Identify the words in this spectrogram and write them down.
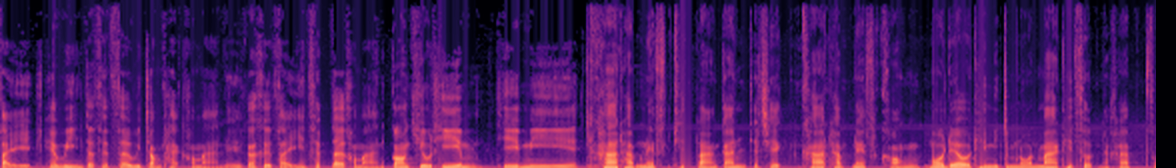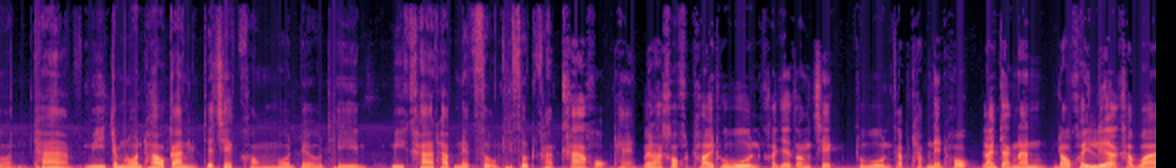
ใส่ Heavy Intercessor with Jump Pack เข้ามา หรือก็คือใส่ Inceptor เข้ามา กองคิวทีมที่มีค่าทับเน็ตที่ต่างกันจะเช็คค่าทับเน็ตของโมเดลที่มีจำนวนมากที่สุดนะครับ ส่วนถ้ามีจำนวนเท่ากันจะเช็คของโมเดลที่มีค่าทับเน็ตสูงที่สุดครับ ค่า 6 แทน เวลาเขาทอยทูวูนเขาจะต้องเช็ค ทูวูนกับทับเน็ต6หลังจากนั้นเราค่อยเลือกครับว่า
